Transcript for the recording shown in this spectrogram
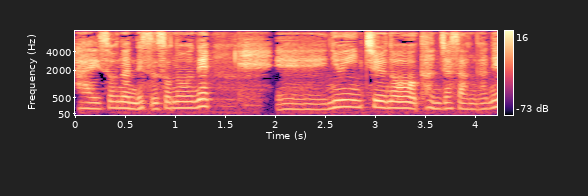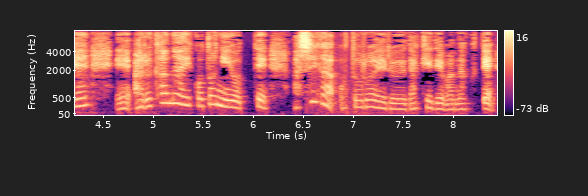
はい、そうなんです。そのね、えー、入院中の患者さんがね、えー、歩かないことによって足が衰えるだけではなくて、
